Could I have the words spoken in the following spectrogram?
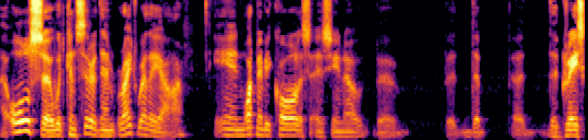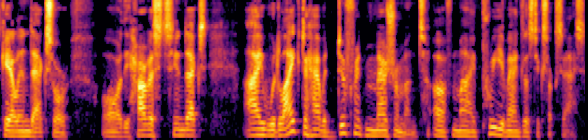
I also would consider them right where they are in what may be called, as, as you know, the the uh, the grayscale index or or the harvest index, I would like to have a different measurement of my pre evangelistic success.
